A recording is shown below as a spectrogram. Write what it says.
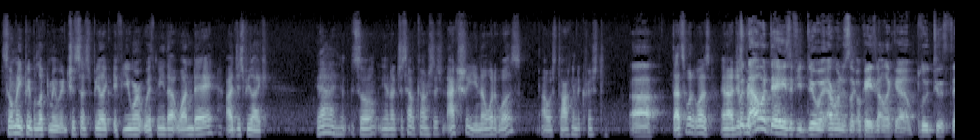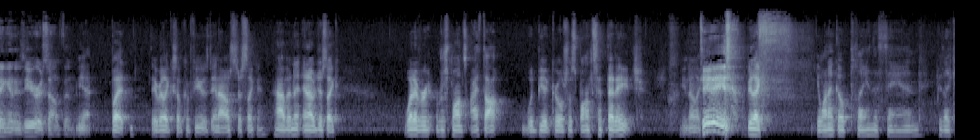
so many people looked at me. It would just just be like, if you weren't with me that one day, I'd just be like, yeah. So you know, just have a conversation. Actually, you know what it was? I was talking to Kristen. Uh, That's what it was, and I just. but nowadays, if you do it, everyone's just like, okay, he's got like a Bluetooth thing in his ear or something. Yeah, but they were like so confused, and I was just like having it, and I was just like, whatever response I thought would be a girl's response at that age, you know, like Titties, be like, you want to go play in the sand? Be like,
